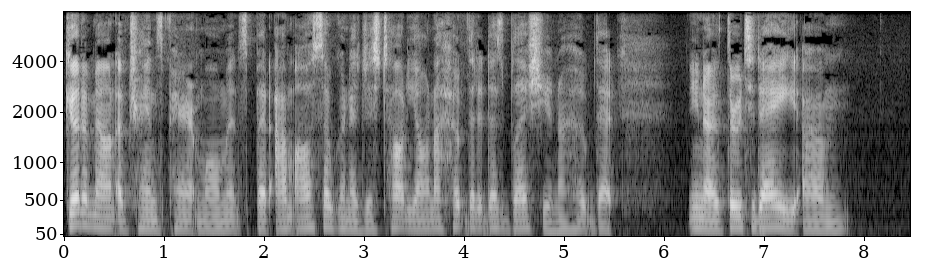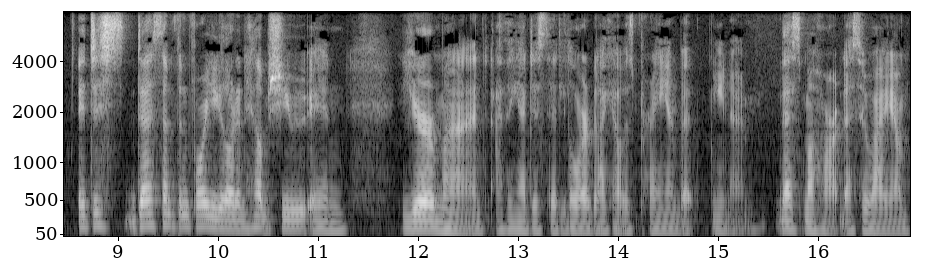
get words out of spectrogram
good amount of transparent moments, but I'm also going to just talk to y'all, and I hope that it does bless you, and I hope that you know through today, um, it just does something for you, Lord, and helps you in your mind. I think I just said Lord like I was praying, but you know, that's my heart. That's who I am.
